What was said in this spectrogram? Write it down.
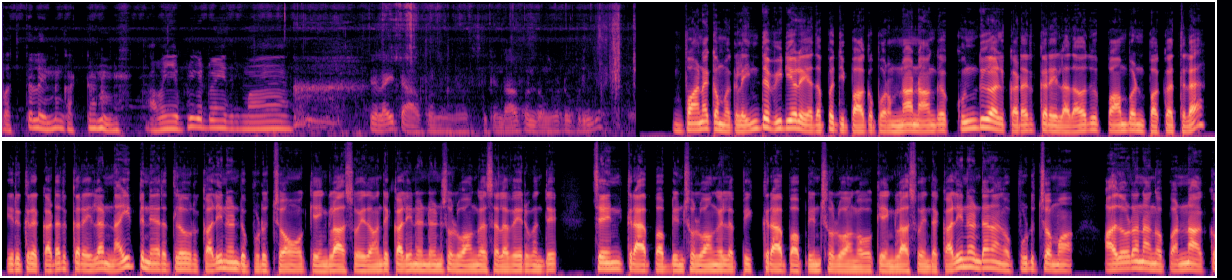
கட்டெல்லாம் பத்தலை இன்னும் கட்டணும். அவன் எப்படி கட்டுவாங்க தெரியுமா? லைட்டை ஆஃப் பண்ணுங்க ஒரு செகண்ட் ஆஃப் பண்ணிட்டு உங்கள்கிட்ட பிடிங்க. வணக்கம் மக்களை. இந்த வீடியோவில் எதை பற்றி பார்க்க போகிறோம்னா நாங்கள் குந்துகால் கடற்கரையில் அதாவது பாம்பன் பக்கத்தில் இருக்கிற கடற்கரையில் நைட்டு நேரத்தில் ஒரு களிநண்டு பிடிச்சோம் ஓகேங்களா ஸோ இதை வந்து களிநண்டுன்னு சொல்லுவாங்க. சில பேர் வந்து செயின் கிராப் அப்படின்னு சொல்லுவாங்க இல்லை பிக் கிராப் அப்படின்னு சொல்லுவாங்க ஓகேங்களா ஸோ இந்த களிநண்டை நாங்கள் பிடிச்சோமா? அதோட நாங்கள் பண்ண அக்க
